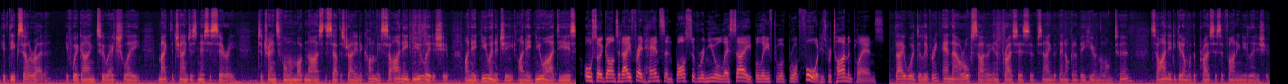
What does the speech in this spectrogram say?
hit the accelerator if we're going to actually make the changes necessary to transform and modernise the South Australian economy. So I need new leadership, I need new energy, I need new ideas. Also gone today, Fred Hansen, boss of Renewal SA, believed to have brought forward his retirement plans. They were delivering and they were also in a process of saying that they're not going to be here in the long term. So I need to get on with the process of finding new leadership.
